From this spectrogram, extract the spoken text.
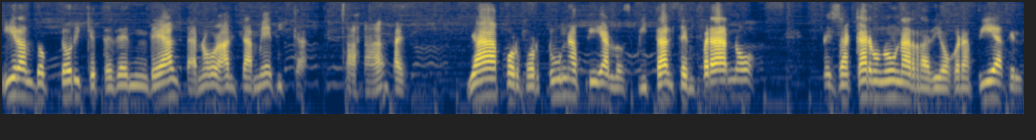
ir al doctor y que te den de alta, ¿no? Alta médica. Ajá. Ya por fortuna fui al hospital temprano, me sacaron una radiografía del,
